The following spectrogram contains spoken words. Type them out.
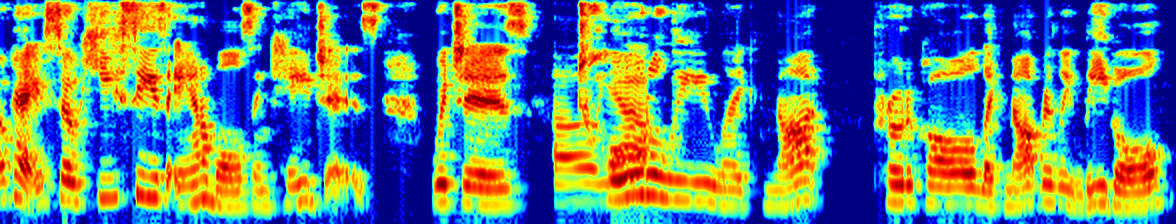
Okay, so he sees animals in cages, which is oh yeah. totally like not protocol, like not really legal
